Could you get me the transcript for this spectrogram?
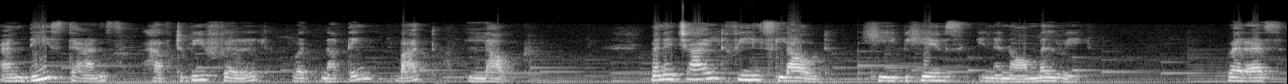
And these tanks have to be filled with nothing but love. When a child feels loved, he behaves in a normal way. Whereas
